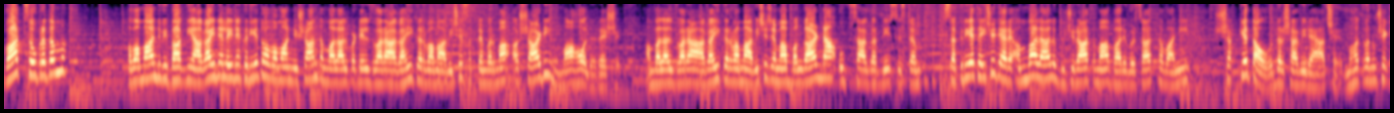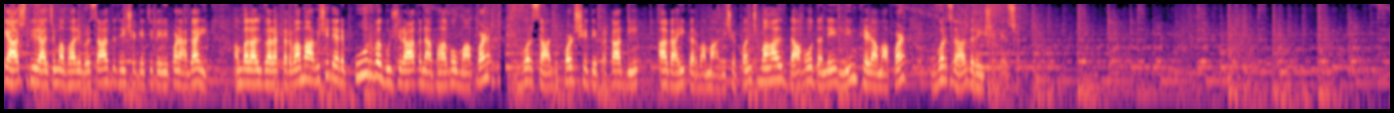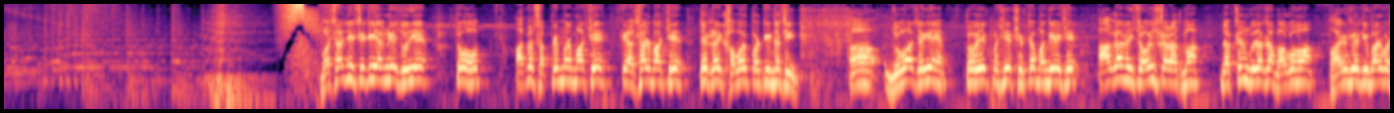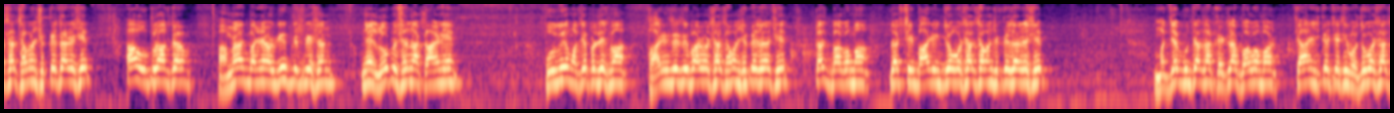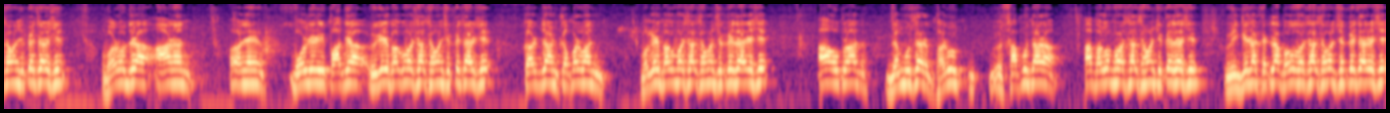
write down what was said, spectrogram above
વાત સૌપ્રથમ હવામાન વિભાગની આગાહીને લઈને કરીએ તો હવામાન નિષ્ણાંત અંબાલાલ પટેલ દ્વારા આગાહી કરવામાં આવી છે. સપ્ટેમ્બરમાં અષાઢી માહોલ રહેશે. અંબાલાલ દ્વારા આગાહી કરવામાં આવી છે જેમાં બંગાળના ઉપસાગરની સિસ્ટમ સક્રિય થઈ છે ત્યારે અંબાલાલ ગુજરાતમાં ભારે વરસાદ થવાની શક્યતાઓ દર્શાવી રહ્યા છે. મહત્વનું છે કે આજથી રાજ્યમાં ભારે વરસાદ થઈ શકે છે તેવી પણ આગાહી અંબાલાલ દ્વારા કરવામાં આવી છે. ત્યારે પૂર્વ ગુજરાતના ભાગોમાં પણ વરસાદ પડશે તે પ્રકારની આગાહી કરવામાં આવી છે. પંચમહાલ, દાહોદ અને લીમખેડામાં પણ વરસાદ રહી શકે છે. વરસાદની સ્થિતિ અંગે જોઈએ તો આ તો સપ્ટેમ્બરમાં છે કે અષાઢમાં છે તે કંઈ ખબર પડતી નથી. જોવા જઈએ તો એક પછી એક સિસ્ટમ બંધી રહી છે. આગામી ચોવીસ કલાકમાં દક્ષિણ ગુજરાતના ભાગોમાં ભારેથી ભારે વરસાદ થવાની શક્યતા રહેશે. આ ઉપરાંત હમણાં જ બનેલો ડીપ ડિપ્રેશન ને લો પ્રેશરના કારણે પૂર્વીય મધ્યપ્રદેશમાં ભારેથી ભારે વરસાદ થવાની શક્યતા છે તજ ભાગોમાં દસથી બાર ઇંચ જેવો વરસાદ થવાની શક્યતા રહેશે. મધ્ય ગુજરાતના કેટલાક ભાગોમાં ચાર ઇંચ કે તેથી વધુ વરસાદ થવાની શક્યતા રહેશે. વડોદરા, આણંદ અને બોરડેલી પાદરા વગેરે ભાગોમાં વરસાદ થવાની શક્યતા રહેશે. કરજણ કપડવન વગેરે ભાગમાં વરસાદ થવાની શક્યતા રહેશે આ ઉપરાંત જંબુસર, ભરૂચ, સાપુતારા આ ભાગોમાં વરસાદ થવાની શક્યતા રહેશે વિંધ્યના કેટલા ભાગો વરસાદ થવાની શક્યતા રહેશે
